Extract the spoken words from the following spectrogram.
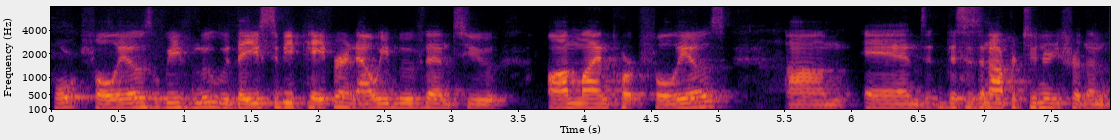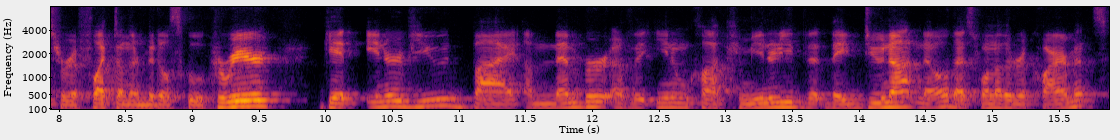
portfolios. We've moved. They used to be paper, now we move them to online portfolios. Um, and this is an opportunity for them to reflect on their middle school career, get interviewed by a member of the Enumclaw community that they do not know. That's one of the requirements.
